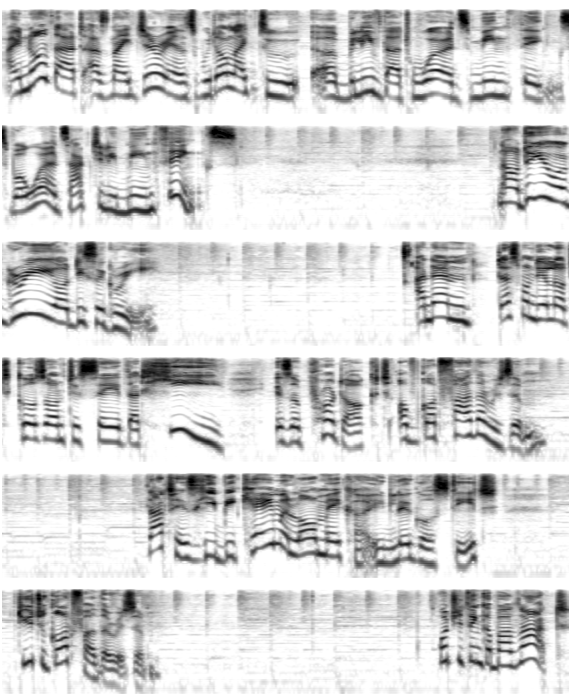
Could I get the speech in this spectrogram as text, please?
I know that as Nigerians, we don't like to uh, believe that words mean things, but words actually mean things. Now, do you agree or disagree? And then Desmond Elliot goes on to say that he is a product of godfatherism. That is, he became a lawmaker in Lagos State due to godfatherism. What do you think about that?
